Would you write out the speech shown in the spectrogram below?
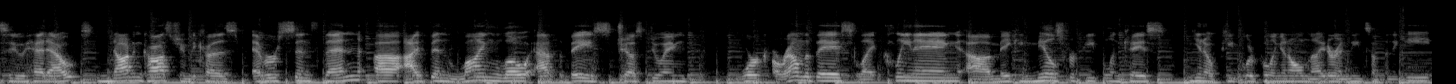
to head out, not in costume because ever since then, uh I've been lying low at the base just doing work around the base like cleaning, uh making meals for people in case, you know, people are pulling an all-nighter and need something to eat,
